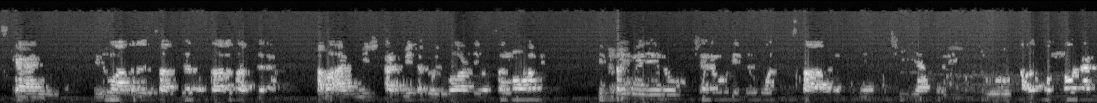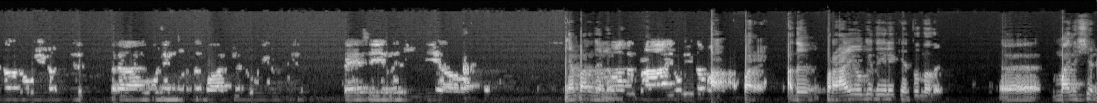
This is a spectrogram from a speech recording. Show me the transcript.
സ്കാനിങ് ഇത് മാത്രം സാറ് സർജറാണ് അപ്പൊ അഡ്മിഷൻ അഡ്മിറ്റ് ഒക്കെ ഒരുപാട് ദിവസങ്ങളോളം. ഇത്രയും വലിയൊരു ചെലവ് ഇതുപോലത്തെ സ്ഥാപനത്തിന് ചെയ്യാൻ കഴിയും അത് ഒന്നോ രണ്ടോ രോഗികൾക്ക് ഒരാനുകൂല്യം കൊടുത്ത് ബാക്കിയുള്ള രോഗികൾക്ക് പേ ചെയ്യുന്ന രീതിയാണ് ഞാൻ പറഞ്ഞല്ലോ. പറയാം. അത് പ്രായോഗികതയിലേക്ക് എത്തുന്നത് മനുഷ്യൻ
